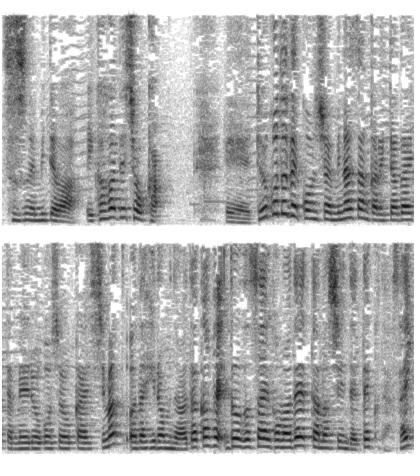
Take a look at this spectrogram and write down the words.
進んでみてはいかがでしょうか。えー、ということで今週は皆さんからいただいたメールをご紹介します。和田博美の和田カフェ。どうぞ最後まで楽しんでってください。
